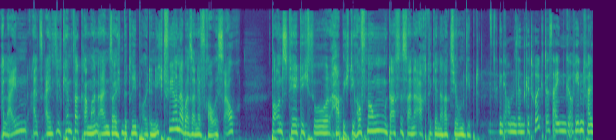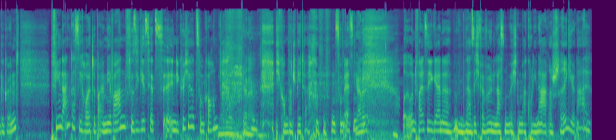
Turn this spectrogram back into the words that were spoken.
allein als Einzelkämpfer kann man einen solchen Betrieb heute nicht führen, aber seine Frau ist auch bei uns tätig. So habe ich die Hoffnung, dass es eine achte Generation gibt. Die Daumen sind gedrückt, das ist Ihnen auf jeden Fall gegönnt. Vielen Dank, dass Sie heute bei mir waren. Für Sie geht es jetzt äh, in die Küche zum Kochen. Jawohl, gerne. Ich komme dann später zum Essen. Gerne. Und falls Sie gerne ja, sich verwöhnen lassen möchten, mal kulinarisch, regional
